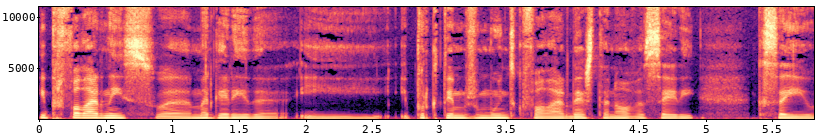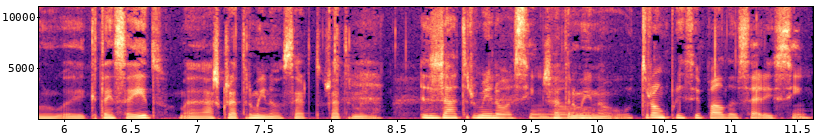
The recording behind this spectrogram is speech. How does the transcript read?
E por falar nisso, a Margarida, e, e, porque temos muito que falar desta nova série que saiu, que tem saído, acho que já terminou, certo? Já terminou. Já terminou, assim. Já o, terminou. O tronco principal da série, sim.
